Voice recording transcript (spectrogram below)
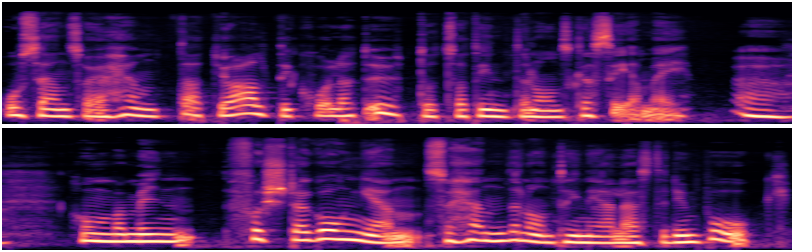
Och sen så har jag hämtat. Jag har alltid kollat utåt så att inte någon ska se mig. Hon var min första gången så hände någonting när jag läste din bok.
